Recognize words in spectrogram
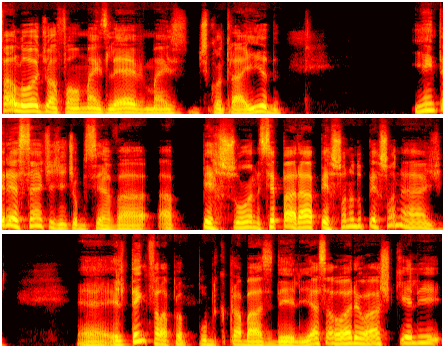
falou de uma forma mais leve, mais descontraída. E é interessante a gente observar a persona, separar a persona do personagem. É, ele tem que falar para o público, para a base dele. E essa hora eu acho que ele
